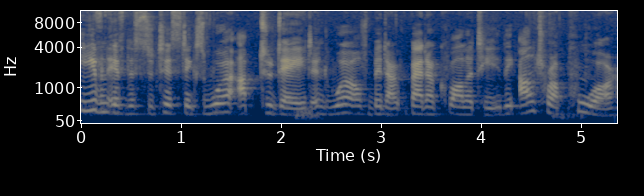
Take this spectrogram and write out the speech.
even if the statistics were up to date and were of better, better quality, the ultra poor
